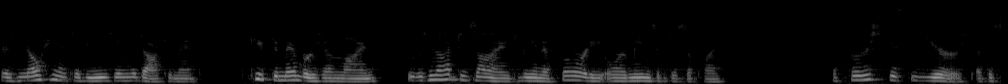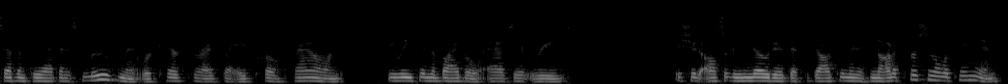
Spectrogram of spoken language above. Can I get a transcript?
There is no hint of using the document to keep the members in line. It was not designed to be an authority or a means of discipline. The first 50 years of the Seventh day Adventist movement were characterized by a profound belief in the Bible as it reads. It should also be noted that the document is not a personal opinion,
